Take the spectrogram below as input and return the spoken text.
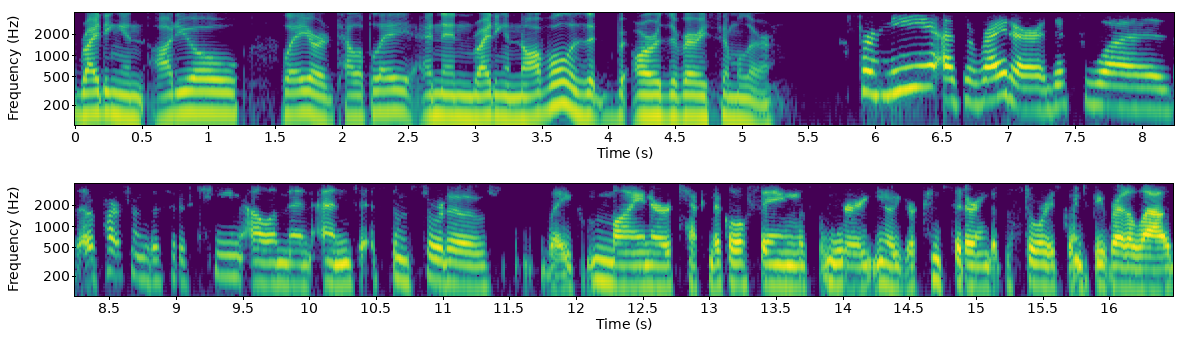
writing an audio play or teleplay and then writing a novel? Is it or is it very similar? For me as a writer, this was apart from the sort of team element and some sort of like minor technical things where you know you're considering that the story is going to be read aloud,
